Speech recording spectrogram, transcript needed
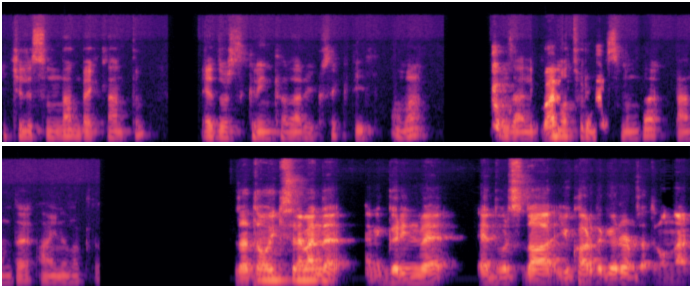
ikilisinden beklentim Edwards Green kadar yüksek değil. Ama Yok, özellikle ben- Maturin kısmında ben de aynı noktada. Zaten o ikisine ben de yani Green ve Edwards'ı daha yukarıda görüyorum zaten. Onlar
